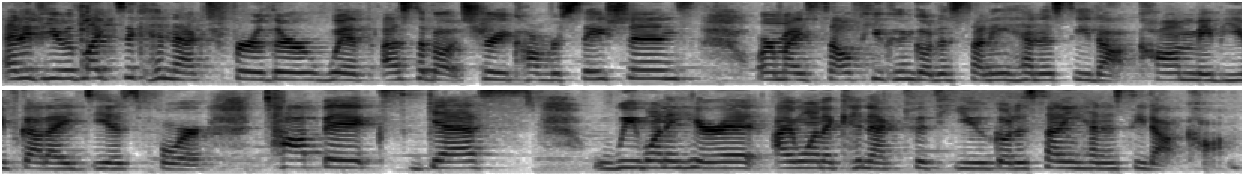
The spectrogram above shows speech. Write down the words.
And if you would like to connect further with us about Cheery Conversations or myself, you can go to sunnyhennessy.com. Maybe you've got ideas for topics, guests. We want to hear it. I want to connect with you. Go to sunnyhennessy.com.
